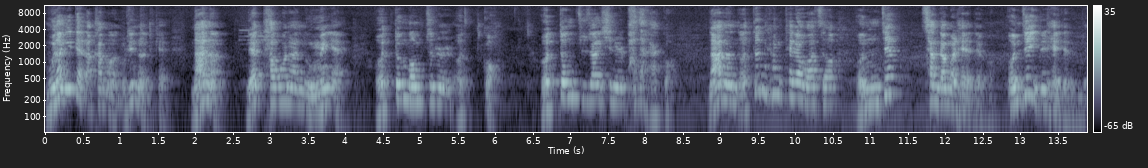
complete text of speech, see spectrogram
무당이 되려고 하면 우리는 어떻게? 나는 내 타고난 운명에 어떤 몸줄을 얻고 어떤 주장신을 받아갖고 나는 어떤 형태로 와서 언제 상담을 해야 되고 언제 일을 해야 되는데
